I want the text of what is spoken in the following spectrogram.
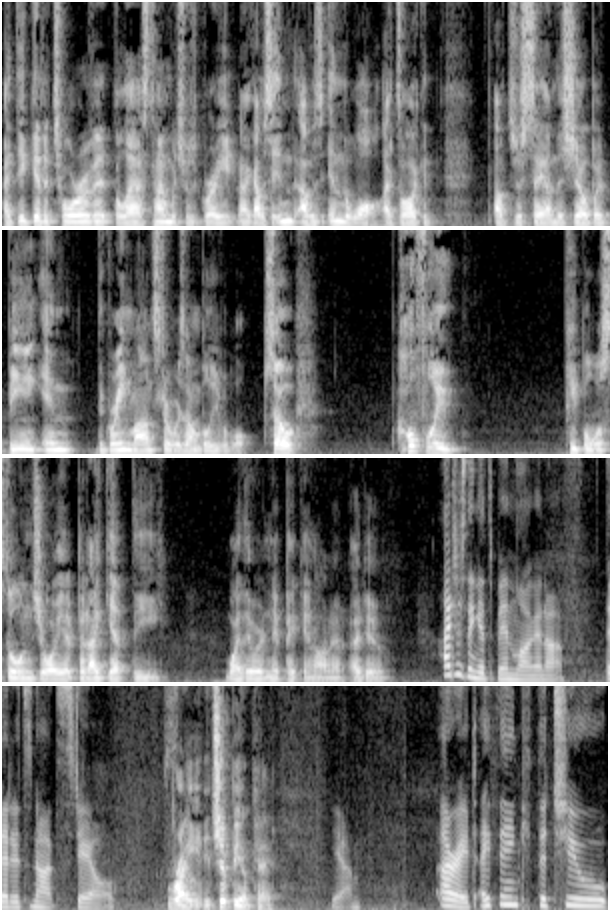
I did get a tour of it the last time, which was great. Like I was in, I was in the wall. That's all I could. I'll just say on this show. But being in the Green Monster was unbelievable. So hopefully, people will still enjoy it. But I get the why they were nitpicking on it. I do. I just think it's been long enough that it's not stale. So. Right. It should be okay. Yeah. All right. I think the two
